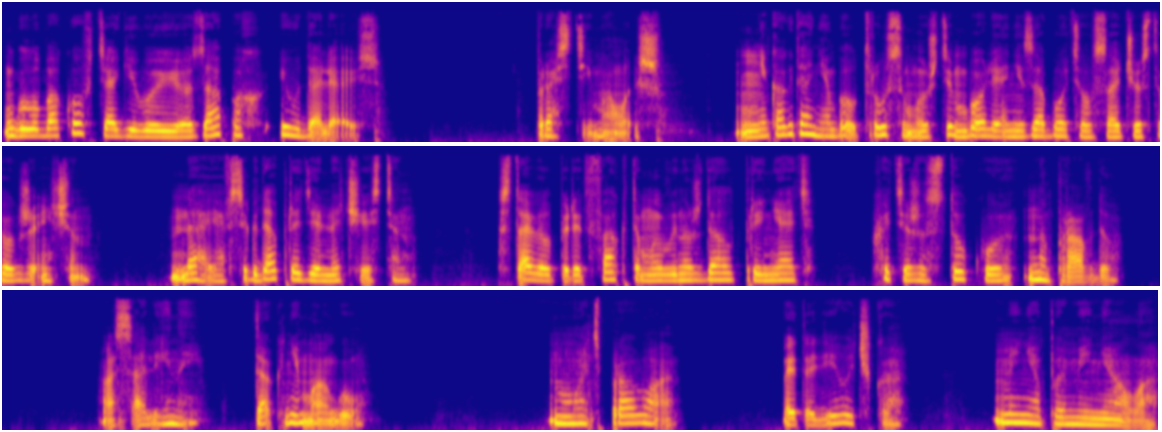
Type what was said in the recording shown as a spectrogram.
глубоко втягиваю ее запах и удаляюсь. «Прости, малыш. Никогда не был трусом и уж тем более не заботился о чувствах женщин. Да, я всегда предельно честен. Ставил перед фактом и вынуждал принять, хоть и жестокую, но правду. А с Алиной так не могу». Мать права. Эта девочка меня поменяла.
